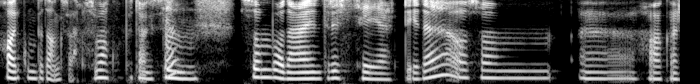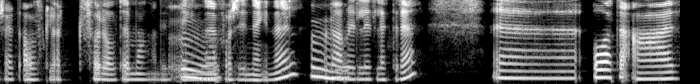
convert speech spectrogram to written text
Har kompetanse. som har kompetanse. Som både er interessert i det, og som uh, har kanskje et avklart forhold til mange av disse tingene for sin egen del. For da blir det litt lettere. Uh, og at det er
